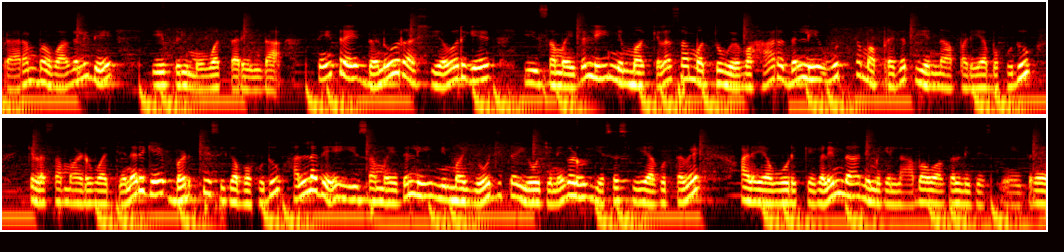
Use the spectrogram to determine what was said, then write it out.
ಪ್ರಾರಂಭವಾಗಲಿದೆ ಏಪ್ರಿಲ್ ಮೂವತ್ತರಿಂದ. ಸ್ನೇಹಿತರೆ ಧನುರಾಶಿಯವರಿಗೆ ಈ ಸಮಯದಲ್ಲಿ ನಿಮ್ಮ ಕೆಲಸ ಮತ್ತು ವ್ಯವಹಾರದಲ್ಲಿ ಉತ್ತಮ ಪ್ರಗತಿಯನ್ನು ಪಡೆಯಬಹುದು. ಕೆಲಸ ಮಾಡುವ ಜನರಿಗೆ ಬಡ್ತಿ ಸಿಗಬಹುದು. ಅಲ್ಲದೆ ಈ ಸಮಯದಲ್ಲಿ ನಿಮ್ಮ ಯೋಜಿತ ಯೋಜನೆಗಳು ಯಶಸ್ವಿಯಾಗುತ್ತವೆ. ಹಳೆಯ ಹೂಡಿಕೆಗಳಿಂದ ನಿಮಗೆ ಲಾಭವಾಗಲಿದೆ ಸ್ನೇಹಿತರೆ.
